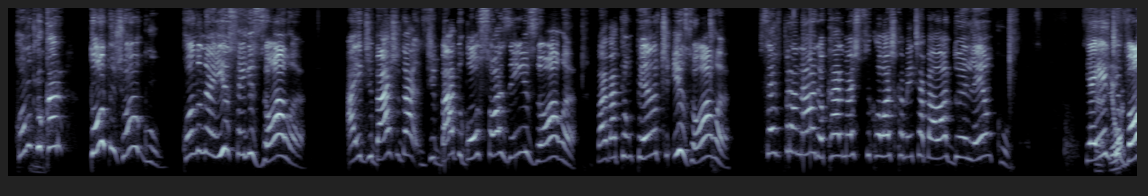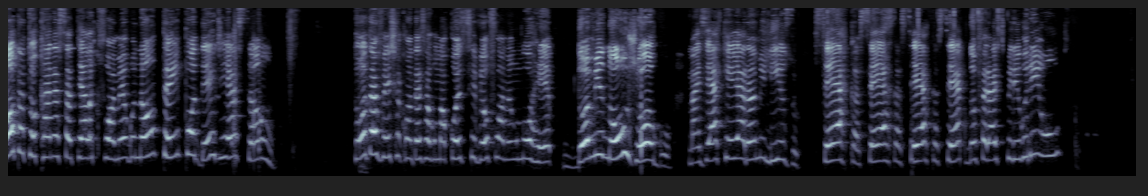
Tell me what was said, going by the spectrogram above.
Como que o cara. Todo jogo, quando não é isso, ele isola. Aí debaixo, da, debaixo do gol, sozinho, isola. Vai bater um pênalti, isola. Serve para nada, é o cara mais psicologicamente abalado do elenco. E aí é, a gente eu... volta a tocar nessa tela que o Flamengo não tem poder de reação. Toda vez que acontece alguma coisa, você vê o Flamengo morrer. Dominou o jogo, mas é aquele arame liso. Cerca, cerca, cerca, cerca, não oferece perigo nenhum.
